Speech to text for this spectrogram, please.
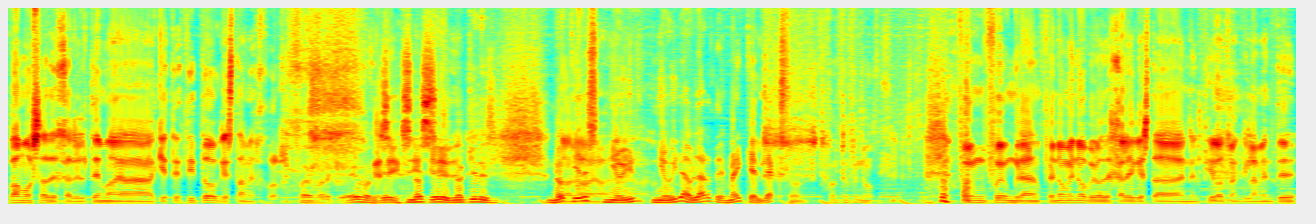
Vamos a dejar el tema quietecito que está mejor. Pues, ¿Por qué? ¿Por qué? sí, sí, no, sí. quieres, no quieres, no No, quieres no, ni, oír, ni oír hablar de Michael Jackson. No, no, no. Fue un, fue un gran fenómeno, pero déjale que está en el cielo tranquilamente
